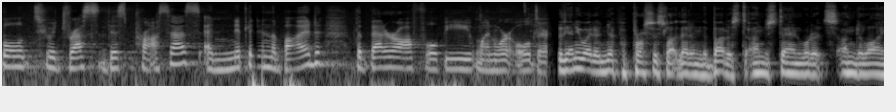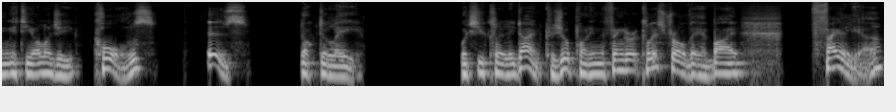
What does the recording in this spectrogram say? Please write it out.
to address this process and nip it in the bud, the better off we'll be when we're older. But the only way to nip a process like that in the bud is to understand what its underlying etiology cause is, Dr. Li, which you clearly don't, because you're pointing the finger at cholesterol there by failure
